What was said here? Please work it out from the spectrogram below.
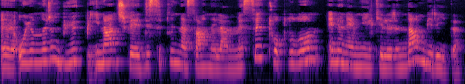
e, oyunların büyük bir inanç ve disiplinle sahnelenmesi topluluğun en önemli ilkelerinden biriydi.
